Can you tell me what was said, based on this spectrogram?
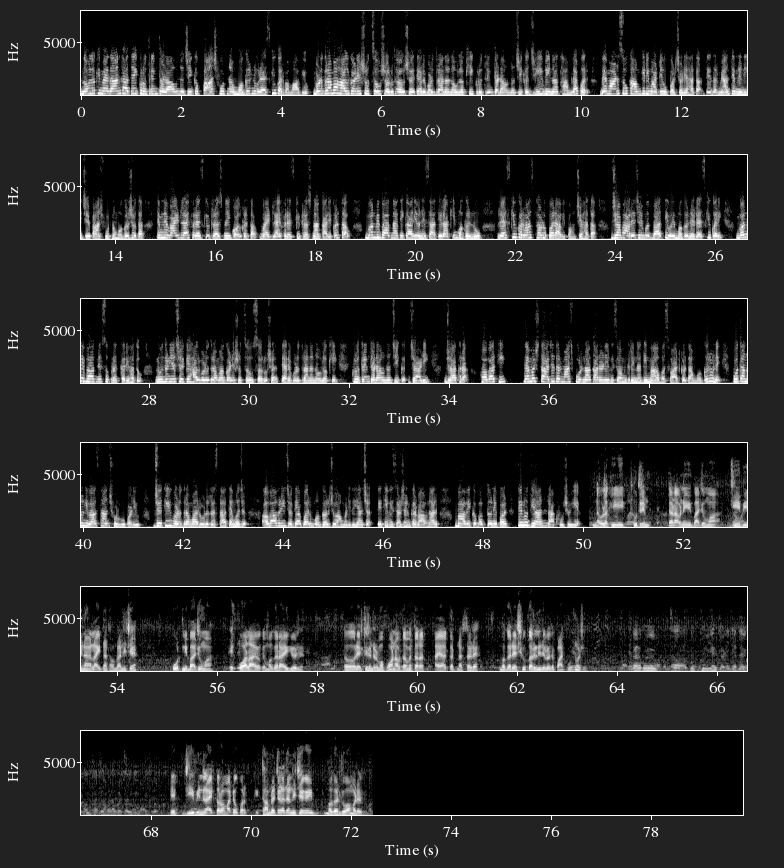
નવલખી મેદાન ખાતે કૃત્રિમ તળાવ નજીક પાંચ ફૂટના મગરનું રેસ્ક્યુ કરવામાં આવ્યું. વડોદરામાં હાલ ગણેશ ઉત્સવ શરૂ થયો છે, ત્યારે વડોદરાના નવલખી કૃત્રિમ તળાવ નજીક જીબીના થાંભલા પર બે માણસો કામગીરી માટે ઉપર ચડ્યા હતા. તે દરમિયાન તેમની નીચે પાંચ ફૂટનો મગર જોતા તેમને વાઇલ્ડ લાઇફ રેસ્ક્યુ ટ્રસ્ટને કોલ કરતા વાઇલ્ડ લાઇફ રેસ્ક્યુ ટ્રસ્ટના કાર્યકર્તાઓ વન વિભાગના અધિકારીઓને સાથે રાખી મગરનું રેસ્ક્યુ કરવા સ્થળ ઉપર આવી પહોંચ્યા હતા. જ્યાં ભારે જહેમત બાદ તેઓએ મગરને રેસ્ક્યુ કરી વન વિભાગને સુપ્રત કર્યું હતું. નોંધનીય છે કે હાલ વડોદરામાં ગણેશ ઉત્સવ શરૂ છે, ત્યારે વડોદરાના નવલખી કૃત્રિમ તળાવ નજીક જાડી જાખરા હોવાથી તેમજ તાજેતરમાં જ પૂરના કારણે વિશ્વામિત્રી નદીમાં વસવાટ કરતા મગરોને પોતાનું નિવાસસ્થાન છોડવું પડ્યું. જેથી વડોદરામાં રોડ, રસ્તા તેમજ અવાવરી જગ્યા પર મગર જોવા મળી રહ્યા છે. તેથી વિસર્જન કરવા આવનાર ભાવિક ભક્તોને પણ તેનું ધ્યાન રાખવું જોઈએ. નવલખી કૃત્રિમ તળાવની બાજુમાં જીબીના લાઇટના થાંભલા નીચે પોર્ટની બાજુમાં એક કોલ આવ્યો કે મગર આવી ગયો છે. તો રેસ્ક્યુ સેન્ટરમાં ફોન આવતા અમે તરત આવ્યા ઘટના સ્થળે. મગર રેસ્ક્યુ કરી લીધેલો છે પાંચ ફૂટનો છે. એક કોઈ ઇન લાઇટ કરવા માટે ઉપર થાંભલે ચડ્યા ત્યાં નીચે કંઈ મગર જોવા મળે છે.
